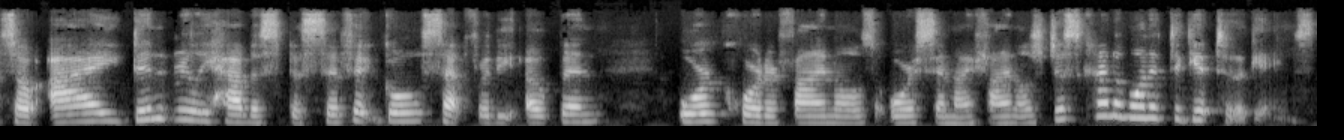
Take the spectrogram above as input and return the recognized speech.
so I didn't really have a specific goal set for the Open or quarterfinals or semifinals. Just kind of wanted to get to the games.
